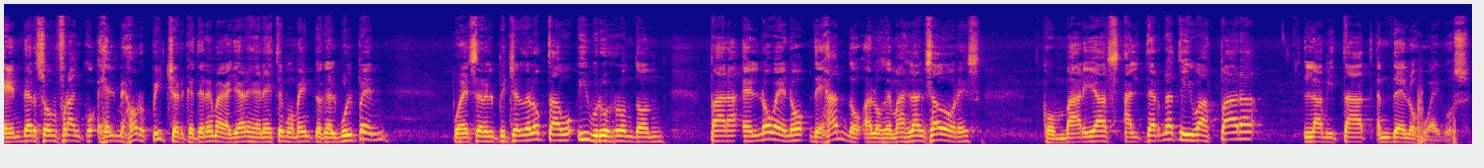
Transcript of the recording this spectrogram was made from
Henderson Franco es el mejor pitcher que tiene Magallanes en este momento en el bullpen. Puede ser el pitcher del octavo y Bruce Rondón para el noveno, dejando a los demás lanzadores con varias alternativas para la mitad de los juegos.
